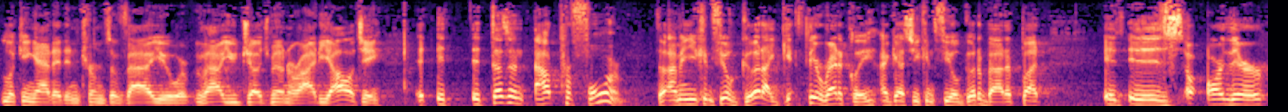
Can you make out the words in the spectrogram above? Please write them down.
looking at it in terms of value or value judgment or ideology, it, it, it doesn't outperform. I mean, you can feel good. I get, theoretically, I guess you can feel good about it, but is, is are there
